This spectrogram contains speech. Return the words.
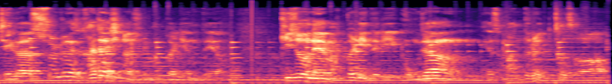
제가 술 중에서 가장 싫어하는 술이 막걸리였는데요. 기존의 막걸리들이 공장에서 만들어져서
